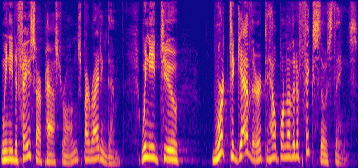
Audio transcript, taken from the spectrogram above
we need to face our past wrongs by righting them. We need to work together to help one another to fix those things,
